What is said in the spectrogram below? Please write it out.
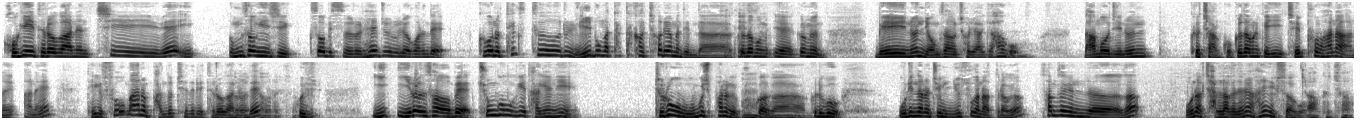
거기에 들어가는 칩에 이 음성 인식 서비스를 음, 해주려고 하는데 그거는 텍스트를 일부만 탁탁하게 처리하면 된다. 그러다 보면 예 그러면 메인은 영상을 처리하게 하고 음. 나머지는 그렇지 않고 그러다 보니까 이 제품 하나 안에 안에 되게 수많은 반도체들이 들어가는데 그렇죠, 그렇죠. 그 이, 이런 사업에 중국이 당연히 들어오고 싶어 하는 음, 거예요, 국가가. 그리고 우리나라 지금 뉴스가 났더라고요. 삼성전자가 워낙 잘 나가잖아요, 하이닉스하고. 아, 그렇죠.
